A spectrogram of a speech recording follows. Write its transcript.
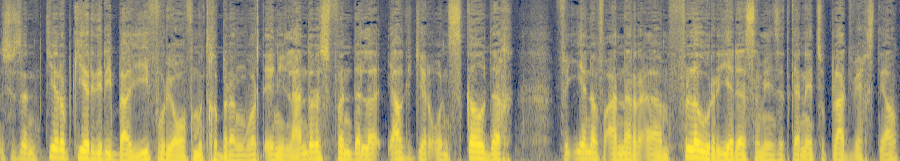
soos 'n keer op keer deur die balie voor die hof moet gebring word en die landros vind hulle elke keer onskuldig vir een of ander ehm um, flou rede, so mense dit kan net so plat wegstel.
